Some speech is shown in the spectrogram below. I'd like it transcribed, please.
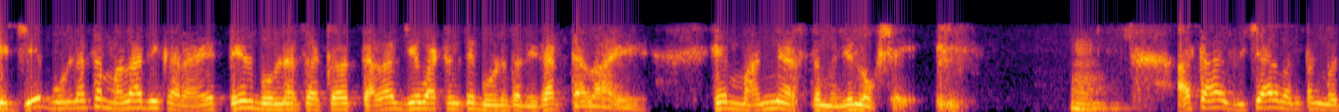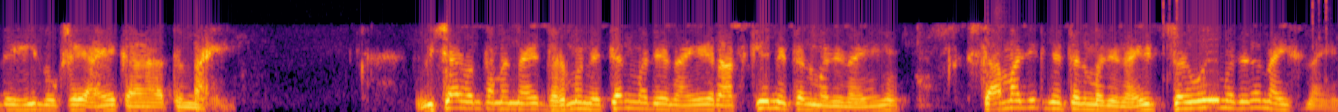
की जे बोलण्याचा मला अधिकार आहे तेच बोलण्याचा किंवा त्याला जे वाटेल ते बोलण्याचा अधिकार त्याला आहे. हे मान्य असतं म्हणजे लोकशाही. आता विचारवंतांमध्ये ही लोकशाही आहे का तर नाही. विचारवंतांमध्ये नाही धर्मनेत्यांमध्ये नाही राजकीय नेत्यांमध्ये नाही सामाजिक नेत्यांमध्ये नाही चळवळीमध्ये तर नाहीच नाही.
